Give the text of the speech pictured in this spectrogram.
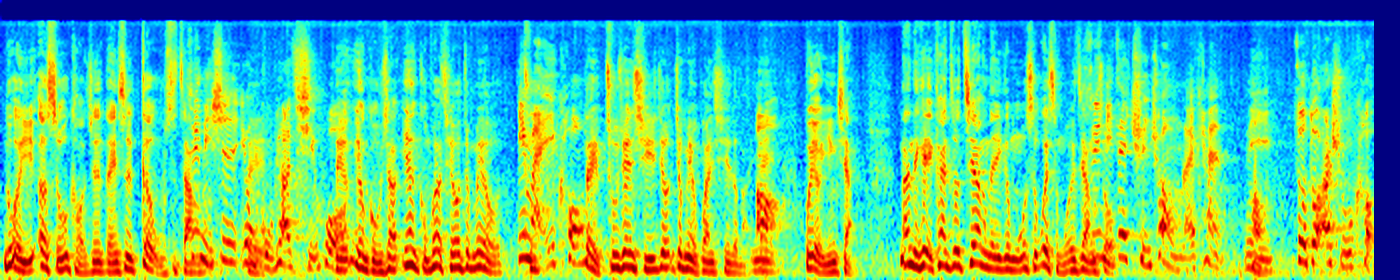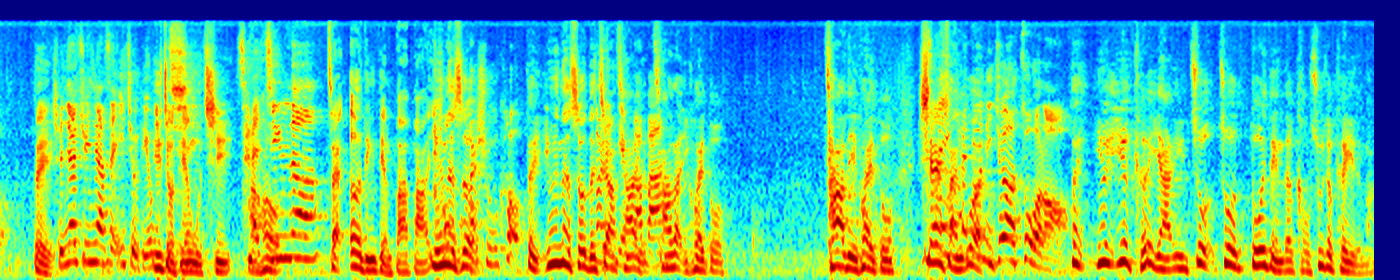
如果以二十五口就等于是各五十张。所以，你是用股票期货，对，用股票，因为股票期货就没有一出买一空，对出圈息就就没有关系的嘛，因为会有影响。那你可以看出这样的一个模式为什么会这样做？所以你在群创，我们来看你做多二十五口，对，成交均价在一九点五一九点五七，彩金呢？在二零点八八，因为那时候二十五口，对，因为那时候的价差有差到一块多，差了一块多。现在反过来，你就要做了哦。对，因为因为可以啊，你做做多一点的口数就可以了嘛。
